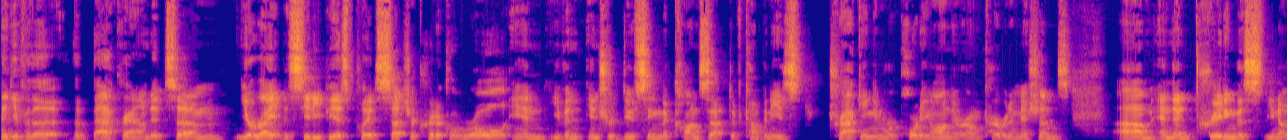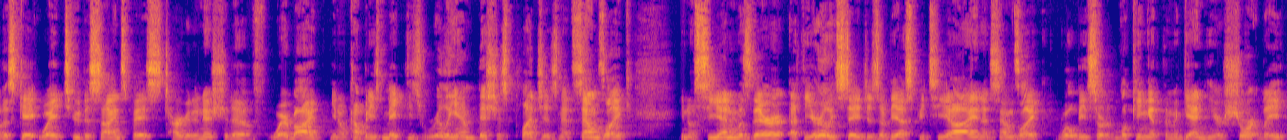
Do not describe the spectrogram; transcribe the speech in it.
Thank you for the the background. It's um, you're right. The CDP has played such a critical role in even introducing the concept of companies tracking and reporting on their own carbon emissions um, and then creating this you know this gateway to the science-based target initiative whereby you know companies make these really ambitious pledges. And it sounds like you know cn was there at the early stages of the sbti and it sounds like we'll be sort of looking at them again here shortly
